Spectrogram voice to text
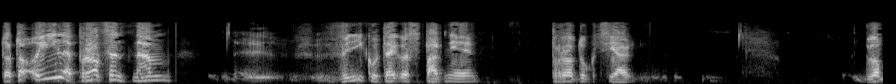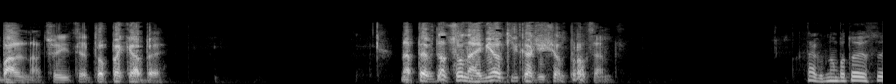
To to o ile procent nam y, w wyniku tego spadnie produkcja globalna, czyli to PKB. Na pewno co najmniej o kilkadziesiąt procent. Tak, no bo to jest y,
